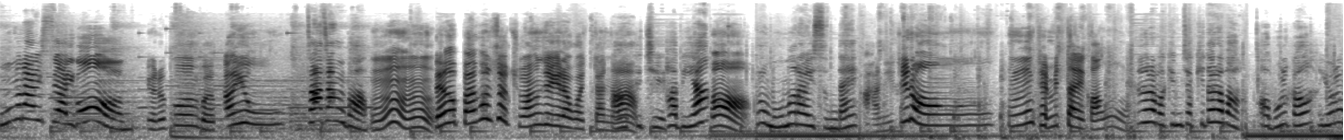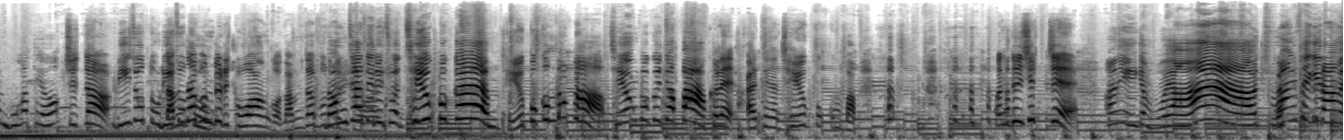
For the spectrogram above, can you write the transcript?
오므라이스야 이건 여러분 뭘까요? 짜장밥 응, 응. 내가 빨간색 주황색이라고 했잖아. 아 그치 밥이야? 어. 그럼 오므라이스인데 아니지롱. 응, 재밌다 이거. 기다려봐 김치야 기다려봐 아 뭘까? 여러분 뭐 같아요? 진짜 리조또 리조또 남자분들이 좋아하는 거. 남자분들이 남자들이 좋아 제육볶음 제육볶음밥. 제육볶음 덮밥 그래, 아 그냥 제육볶음밥. 완전 쉽지? 아니 이게 뭐야 주황색이라며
